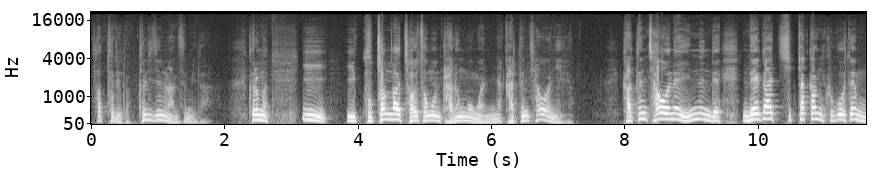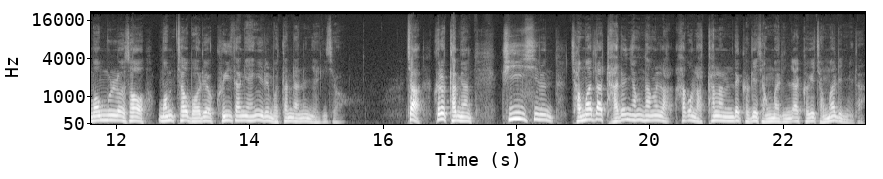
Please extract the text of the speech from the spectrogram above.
사투리도 틀리지는 않습니다. 그러면 이, 이 구천과 저성은 다른 공원이냐? 같은 차원이에요. 같은 차원에 있는데 내가 집착한 그곳에 머물러서 멈춰버려 그 이상의 행위를 못한다는 얘기죠. 자, 그렇다면 귀신은 저마다 다른 형상을 하고 나타나는데 그게 정말이냐? 그게 정말입니다.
